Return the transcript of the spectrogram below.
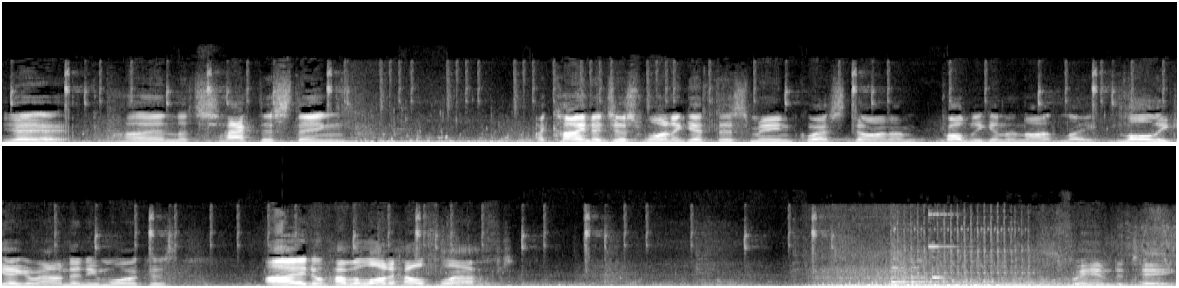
yeah. Come on, let's hack this thing. I kinda just wanna get this main quest done. I'm probably gonna not, like, lollygag around anymore, because I don't have a lot of health left. For him to take.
